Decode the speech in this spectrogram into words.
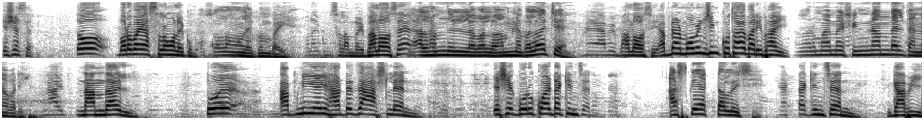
এসেছেন। তো বড় ভাই আসসালামু আলাইকুম। আসসালামু আলাইকুম ভাই। ওয়ালাইকুম সালাম ভাই ভালো আছেন? আলহামদুলিল্লাহ ভালো। আপনি ভালো আছেন? হ্যাঁ আমি ভালো আছি। আপনার মমিন সিং কোথায় বাড়ি ভাই? আমার মামা সিং নান্দাইল টান্নাবাড়ি নান্দাইল। তো আপনি এই হাটে যে আসলেন এসে গরু কয়টা কিনছেন? আজকে একটা লইছি। একটা কিনছেন গাভী।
